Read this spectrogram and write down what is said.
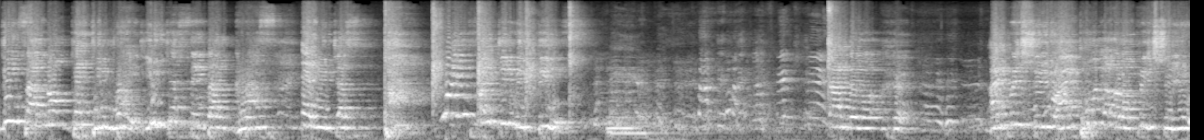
things are not getting right. You just take that grass and you just. Ah, why are you fighting with things? That devil- I preach to you. I told you I'm gonna preach to you.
